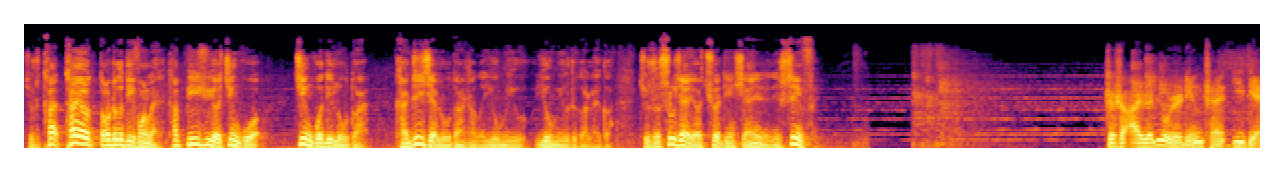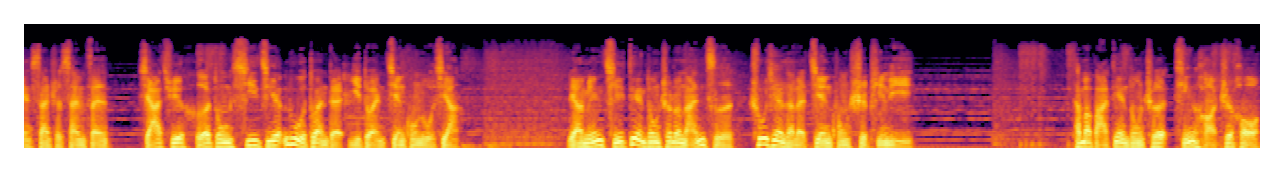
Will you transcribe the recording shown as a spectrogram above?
就是他他要到这个地方来，他必须要经过经过的路段，看这些路段上的有没有有没有这个那个。就是首先要确定嫌疑人的身份。这是二月六日凌晨一点三十三分，辖区河东西街路段的一段监控录像，两名骑电动车的男子出现在了监控视频里。他们把电动车停好之后，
